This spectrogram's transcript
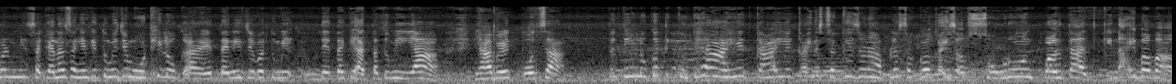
पण मी सगळ्यांना सांगेन की तुम्ही जे मोठी लोक आहेत त्यांनी जेव्हा तुम्ही देता की आता तुम्ही या ह्या वेळेत पोचा. तर ती लोक ती कुठे आहेत काय आहे काय नाही. सगळेजण आपलं सगळं काही सोडून पळतात की नाही बाबा?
